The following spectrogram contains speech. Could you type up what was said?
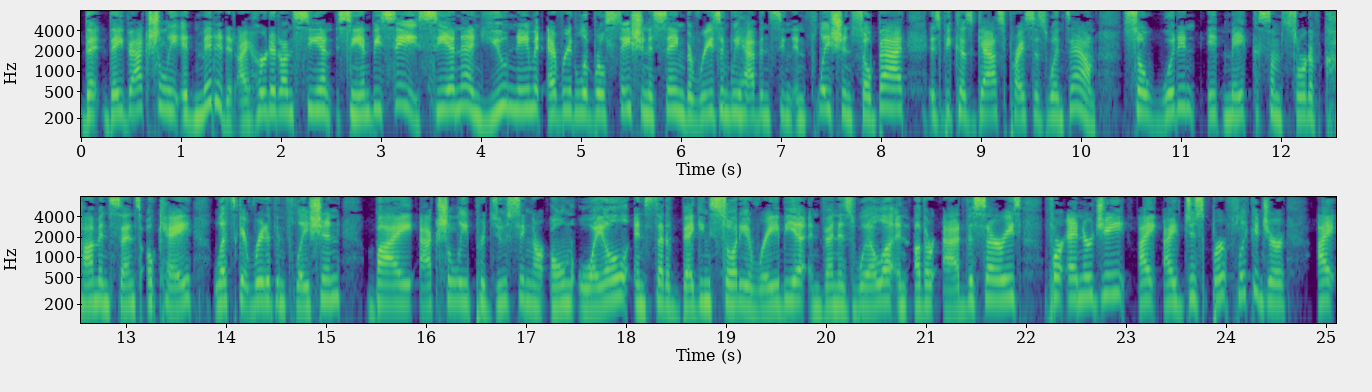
that they've actually admitted it. I heard it on CN, CNBC, CNN, you name it. Every liberal station is saying the reason we haven't seen inflation so bad is because gas prices went down. So wouldn't it make some sort of common sense? Okay, let's get rid of inflation by actually producing our own oil instead of begging Saudi Arabia and Venezuela and other adversaries for energy. I, I just, Burt Flickinger, I,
